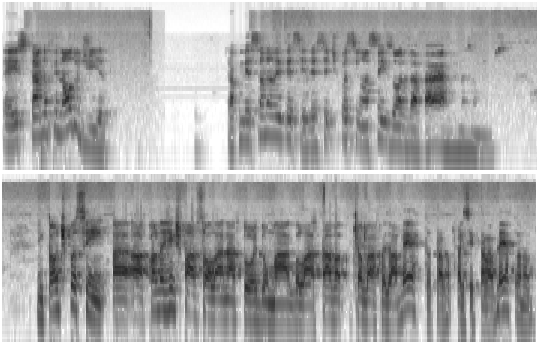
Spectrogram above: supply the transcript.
É, isso tá no final do dia. Tá começando a anoitecer. Deve ser tipo assim, umas 6 horas da tarde, mais ou menos. Então, tipo assim, a- a- quando a gente passou lá na torre do mago lá, tava, tinha alguma coisa aberta? Tava, parecia que tava aberto ou não?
